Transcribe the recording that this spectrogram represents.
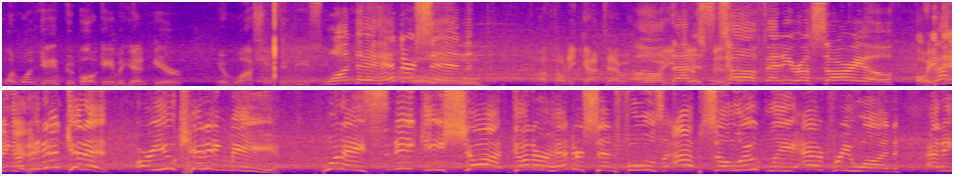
1 1 game. Good ball game again here in Washington, D.C. One to Henderson. Oh, I thought he got that one. Oh, Boy, he that just is missed tough. Eddie Rosario. Oh, he did Backing get up. it. He did get it. Are you kidding me? What a sneaky shot. Gunnar Henderson fools absolutely everyone, and he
